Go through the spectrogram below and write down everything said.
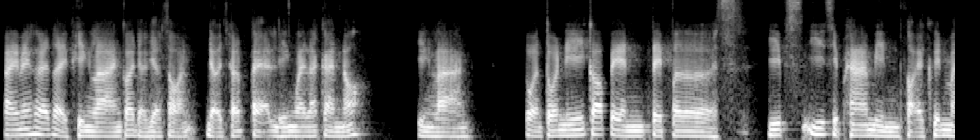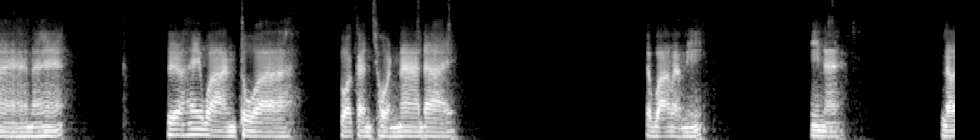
ใครไม่เคยใส่พิงรางก็เดี๋ยวจะสอนเดี๋ยวจะแปะลิงก์ไว้แล้วกันเนาะพิงราง ส่วนตัวนี้ก็เป็นเตเปอร์ยี่ยี่สิบห้ามิลสอยขึ้นมานะฮะเพื่อให้วางตัวตัวกันชนหน้าได้ จะวางแบบนี้ นี่นะ แล้ว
